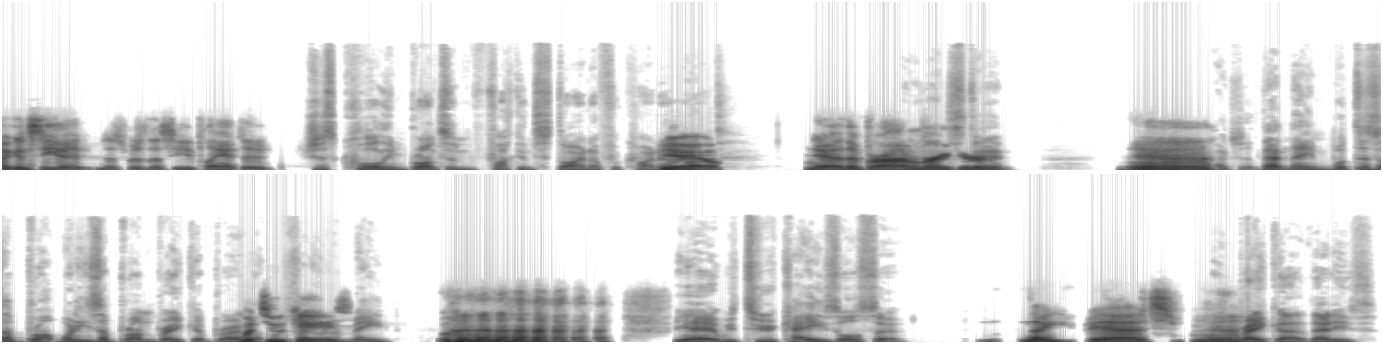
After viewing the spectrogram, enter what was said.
I can see it. This was the seed planted. Just call him Bronson fucking Steiner for crying out Yeah, loud. yeah, the Bron Breakker. understand. Yeah, just- that name. What does a bron? What is a Bron Breakker, bro? With Like, two what does Ks. mean? Yeah, with two Ks also. like yeah, it's yeah. breaker. That is.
